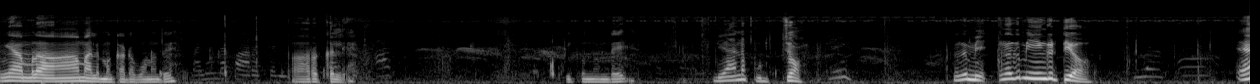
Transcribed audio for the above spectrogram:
ഇനി നമ്മൾ ആ മലമക്കാട്ട പോണത്. പാറക്കല്ലേ. ഇരിക്കുന്നുണ്ട്. ധ്യാന പിടിച്ചോ? നിങ്ങൾക്ക് മീ നിങ്ങൾക്ക് മീൻ കിട്ടിയോ? ഏ?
